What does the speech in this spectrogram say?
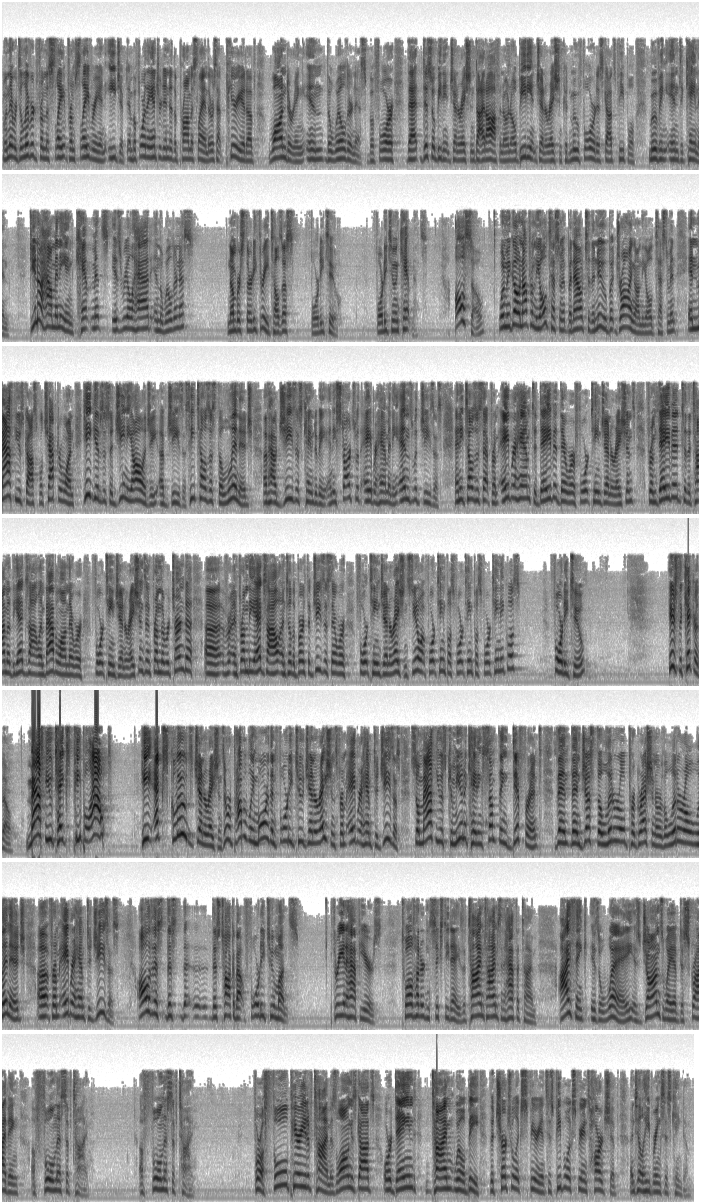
when they were delivered from, the slave, from slavery in Egypt and before they entered into the promised land, there was that period of wandering in the wilderness before that disobedient generation died off and an obedient generation could move forward as God's people moving into Canaan. Do you know how many encampments Israel had in the wilderness? Numbers 33 tells us 42. 42 encampments. Also, when we go not from the Old Testament, but now to the New, but drawing on the Old Testament, in Matthew's Gospel, chapter 1, he gives us a genealogy of Jesus. He tells us the lineage of how Jesus came to be. And he starts with Abraham and he ends with Jesus. And he tells us that from Abraham to David, there were 14 generations. From David to the time of the exile in Babylon, there were 14 generations. And from the return to, uh, and from the exile until the birth of Jesus, there were 14 generations. Do you know what 14 plus 14 plus 14 equals? 42. Here's the kicker, though Matthew takes people out. He excludes generations. There were probably more than 42 generations from Abraham to Jesus. So Matthew is communicating something different than, than just the literal progression or the literal lineage uh, from Abraham to Jesus. All of this, this, this talk about 42 months, three and a half years, 1,260 days, a time, times, and half a time. I think is a way, is John's way of describing a fullness of time. A fullness of time. For a full period of time, as long as God's ordained time will be, the church will experience, his people will experience hardship until he brings his kingdom.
